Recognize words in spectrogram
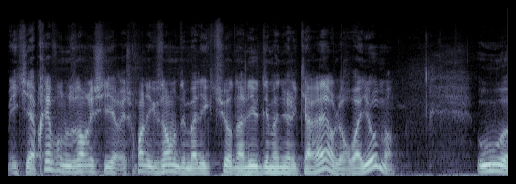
et qui après vont nous enrichir. Et je prends l'exemple de ma lecture d'un livre d'Emmanuel Carrère, Le Royaume, où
